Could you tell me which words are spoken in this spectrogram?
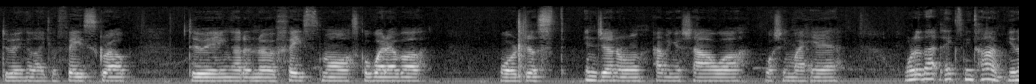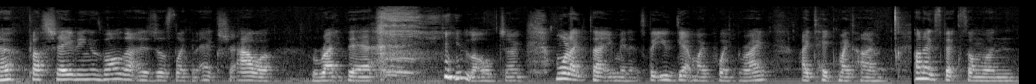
doing like a face scrub, doing, I don't know, a face mask or whatever, or just in general having a shower, washing my hair. All of that takes me time, you know? Plus shaving as well, that is just like an extra hour right there. Lol joke. More like 30 minutes, but you get my point, right? I take my time. Can't expect someone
